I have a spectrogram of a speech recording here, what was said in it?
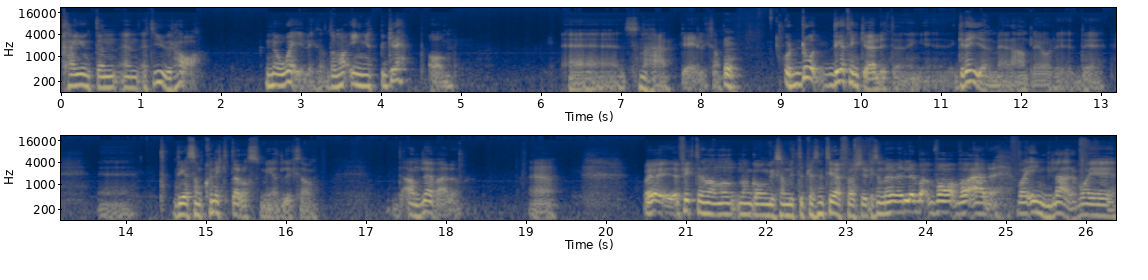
kan ju inte en, en, ett djur ha. No way, liksom. De har inget begrepp om eh, såna här grejer. Liksom. Mm. Och då, det tänker jag är lite grejen med det andliga och det, det, eh, det som connectar oss med liksom, den andliga världen. Eh, och jag, fick det någon, någon, gång liksom lite presenterat för sig. Liksom, eller, va- vad, vad, är, vad är änglar? Vad är,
